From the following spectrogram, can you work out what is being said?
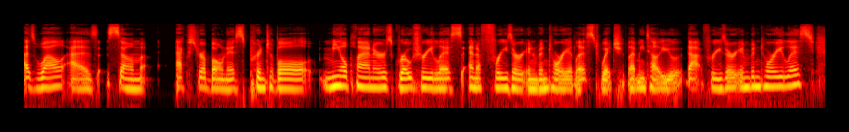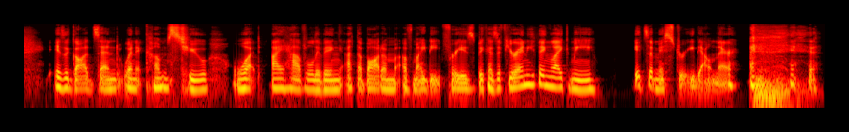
as well as some extra bonus printable meal planners, grocery lists, and a freezer inventory list, which let me tell you, that freezer inventory list is a godsend when it comes to what I have living at the bottom of my deep freeze. Because if you're anything like me, it's a mystery down there.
